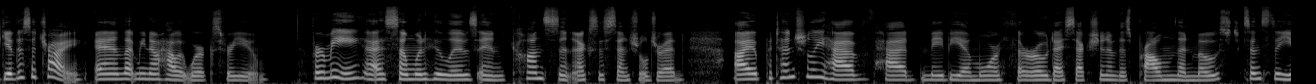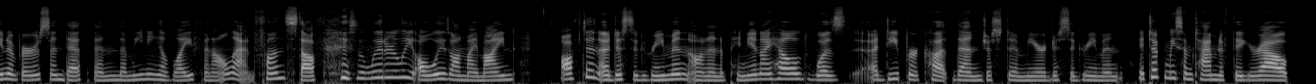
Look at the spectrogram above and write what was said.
give this a try and let me know how it works for you. For me, as someone who lives in constant existential dread, I potentially have had maybe a more thorough dissection of this problem than most, since the universe and death and the meaning of life and all that fun stuff is literally always on my mind. Often, a disagreement on an opinion I held was a deeper cut than just a mere disagreement. It took me some time to figure out,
